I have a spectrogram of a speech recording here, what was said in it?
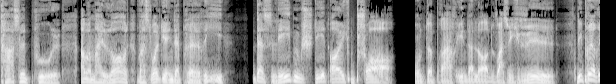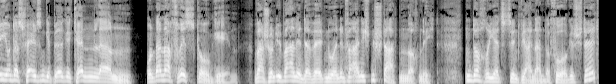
Castlepool, aber my Lord, was wollt ihr in der Prärie? Das Leben steht euch pshaw, unterbrach ihn der Lord, was ich will die Prärie und das Felsengebirge kennenlernen und dann nach Frisco gehen. War schon überall in der Welt, nur in den Vereinigten Staaten noch nicht. Doch jetzt sind wir einander vorgestellt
